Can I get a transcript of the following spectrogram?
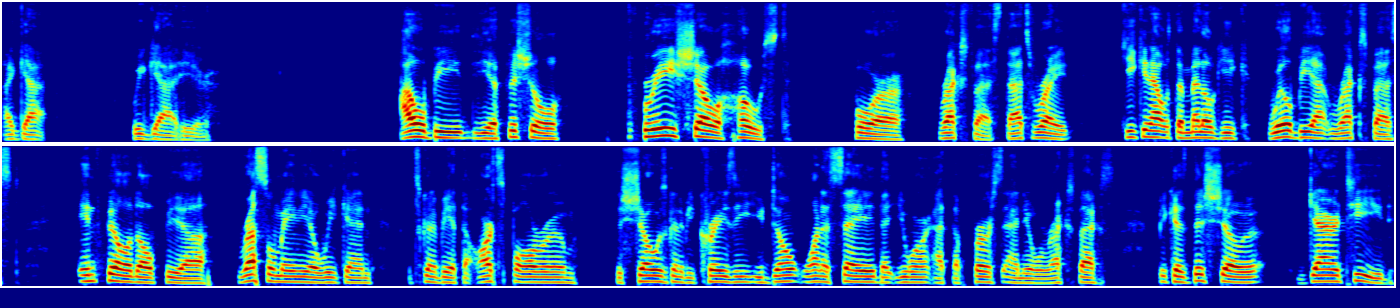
I got we got here. I will be the official pre-show host for RexFest. That's right. Geeking out with the Metal Geek will be at RexFest in Philadelphia, WrestleMania weekend. It's going to be at the Arts Ballroom. The show is going to be crazy. You don't want to say that you weren't at the first annual RexFest because this show guaranteed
